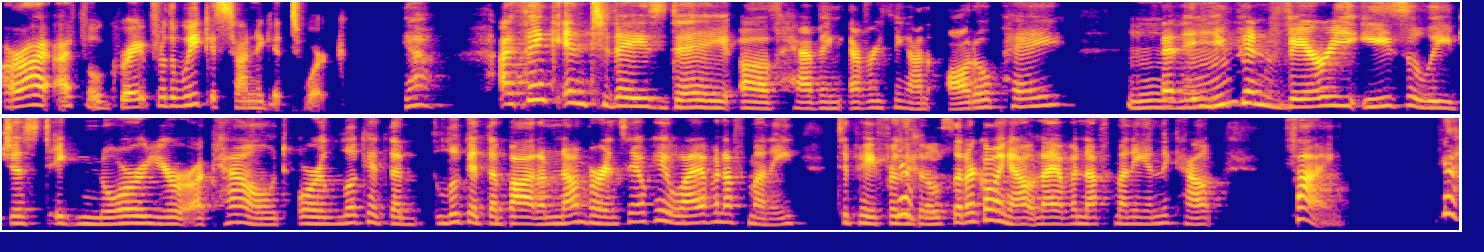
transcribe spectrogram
All right. I feel great for the week. It's time to get to work. Yeah. I think in today's day of having everything on auto pay, mm-hmm. that you can very easily just ignore your account or look at the look at the bottom number and say, okay, well, I have enough money to pay for yeah. the bills that are going out and I have enough money in the account. Fine. Yeah.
